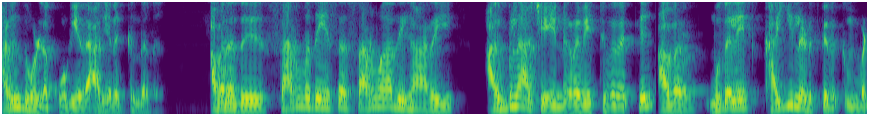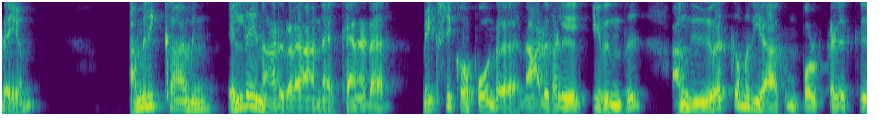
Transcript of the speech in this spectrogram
அறிந்து கொள்ளக்கூடியதாக இருக்கின்றது. அவரது சர்வதேச சர்வாதிகாரி அபிலாஷையை நிறைவேற்றுவதற்கு அவர் முதலில் கையில் எடுத்திருக்கும் விடயம் அமெரிக்காவின் எல்லை நாடுகளான கனடா மெக்சிகோ போன்ற நாடுகளில் இருந்து அங்கு இறக்குமதியாகும் பொருட்களுக்கு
